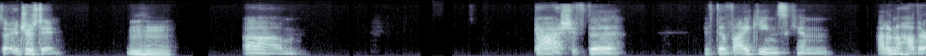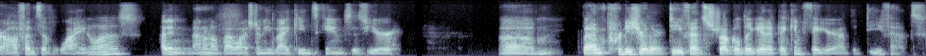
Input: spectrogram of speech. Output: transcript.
So interesting. hmm um gosh if the if the vikings can i don't know how their offensive line was i didn't i don't know if i watched any vikings games this year um but i'm pretty sure their defense struggled again if they can figure out the defense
